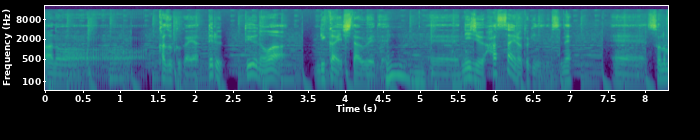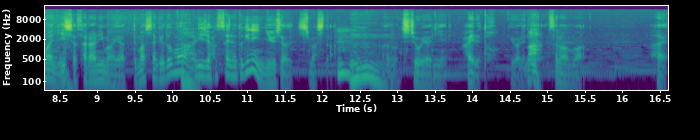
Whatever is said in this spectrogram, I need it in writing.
あのー家族がやってるっていうのは理解した上で、えうんえー28歳の時にですね、えーその前に一社サラリーマンやってましたけども、はい。28歳の時に入社しました、うん。うん。あの父親に入れと言われてあ。そのまま。はい。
